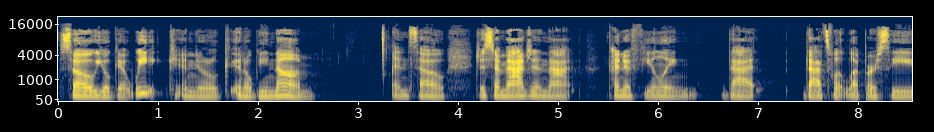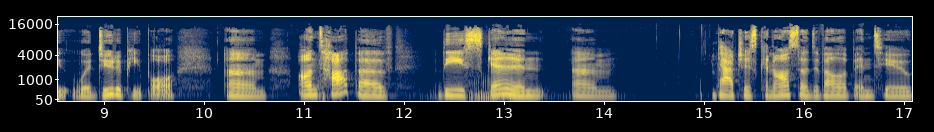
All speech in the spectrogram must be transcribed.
So you'll get weak and it'll it'll be numb. And so just imagine that kind of feeling that that's what leprosy would do to people. Um, on top of the skin um, patches can also develop into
